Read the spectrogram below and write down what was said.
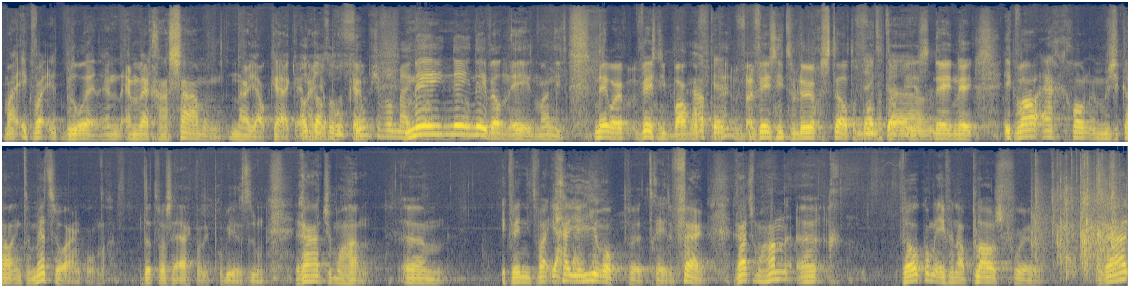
Maar ik, ik bedoel, en, en wij gaan samen naar jou kijken. En oh, dat een filmpje van mij Nee, nee, nee, wel nee, maar niet. Nee hoor, wees niet bang of okay. wees niet teleurgesteld of Denk, wat het ook uh... is. Nee, nee. Ik wou eigenlijk gewoon een muzikaal intermezzo aankondigen. Dat was eigenlijk wat ik probeerde te doen. Raadje Mohan. Um, ik weet niet waar, ik ga je hierop uh, treden. Fijn. Raadje Mohan, uh, welkom. Even een applaus voor Raj.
